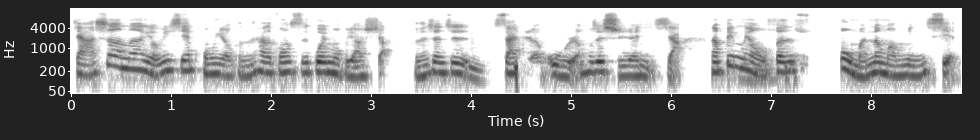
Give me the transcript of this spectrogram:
假设呢，有一些朋友可能他的公司规模比较小。可能甚至三人、五人或者十人以下，那并没有分部门那么明显，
